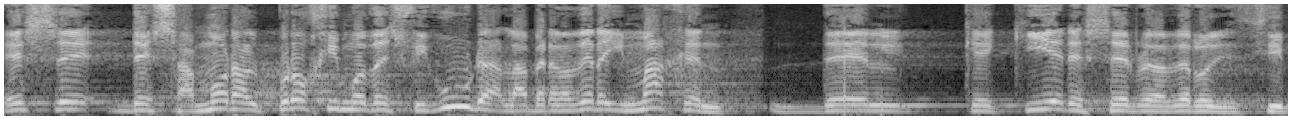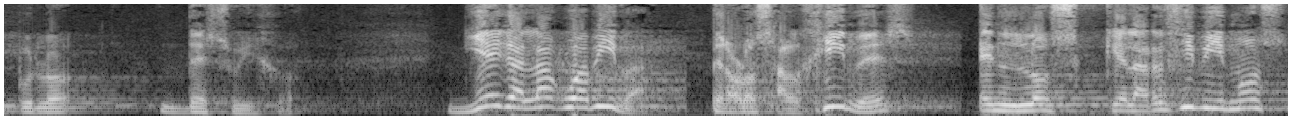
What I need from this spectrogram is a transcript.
Ese desamor al prójimo desfigura la verdadera imagen del que quiere ser verdadero discípulo de su Hijo. Llega el agua viva, pero los aljibes en los que la recibimos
